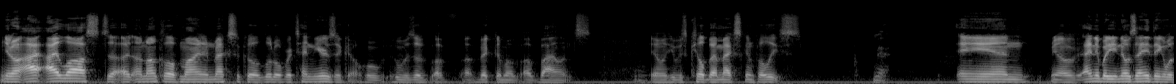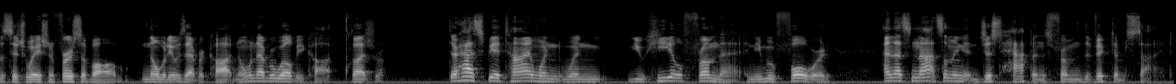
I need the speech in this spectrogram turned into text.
You know, I, I lost uh, an uncle of mine in Mexico a little over ten years ago, who who was a, a, a victim of, of violence. You know, he was killed by Mexican police Yeah. and you know if anybody knows anything about the situation first of all nobody was ever caught no one ever will be caught but Sure. there has to be a time when when you heal from that and you move forward. And that's not something that just happens from the victim's side.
